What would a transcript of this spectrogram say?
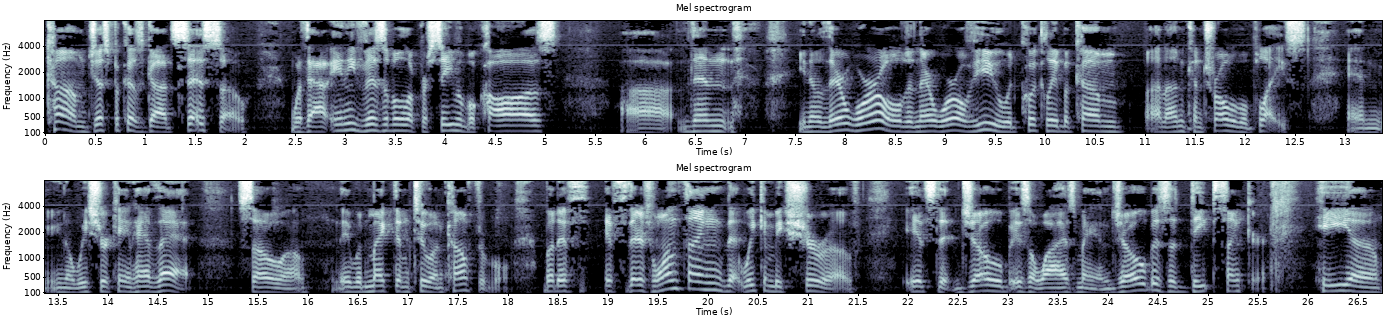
come just because God says so, without any visible or perceivable cause, uh, then you know their world and their worldview would quickly become an uncontrollable place, and you know we sure can't have that. So uh, it would make them too uncomfortable. But if if there's one thing that we can be sure of, it's that Job is a wise man. Job is a deep thinker. He uh,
